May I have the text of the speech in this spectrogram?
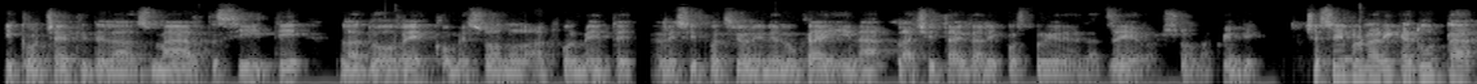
i concetti della smart city, laddove come sono attualmente le situazioni nell'Ucraina, la città è da ricostruire da zero, insomma, quindi c'è sempre una ricaduta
